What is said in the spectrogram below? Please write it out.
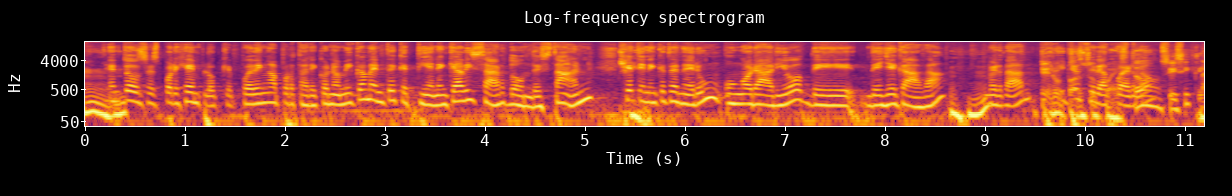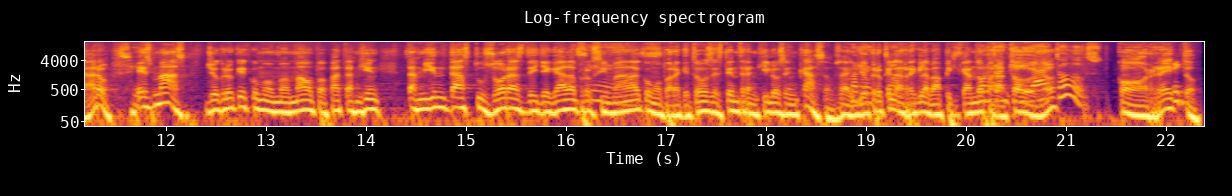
Entonces, por ejemplo, que pueden aportar económicamente, que tienen que avisar dónde están, que tienen que tener un, horario de, llegada, ¿verdad? Pero por estoy de acuerdo. Sí, sí, claro. Es más, yo creo que como mamá o papá también, también das tus horas de llegada aproximada como para que todos estén tranquilos en casa. O sea, yo creo que la regla va aplicando para todos, ¿no? De todos. Correcto.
